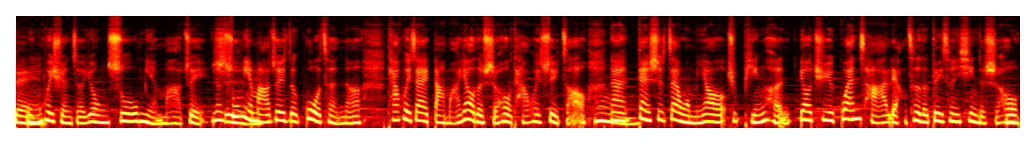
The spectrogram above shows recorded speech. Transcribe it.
对，我们会选择用舒眠麻醉。那舒眠麻醉的过程呢，他会在打麻药的时候他会睡着。那但是在我们要去平衡、要去观察两侧的对称性的时候，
